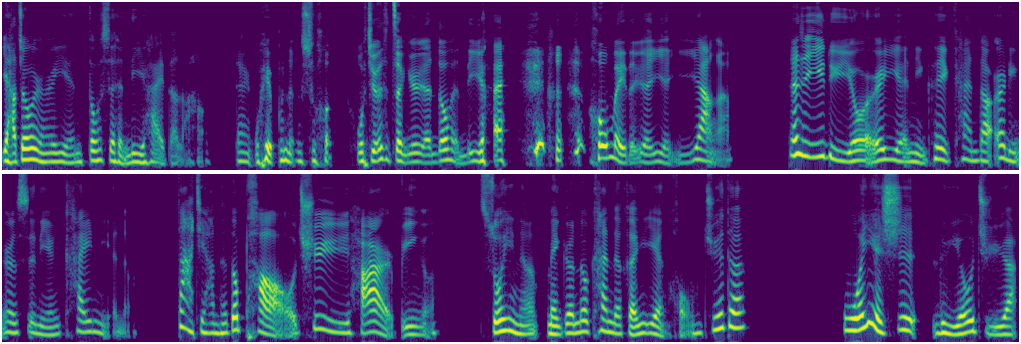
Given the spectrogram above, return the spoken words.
亚洲人而言都是很厉害的了哈，但我也不能说，我觉得整个人都很厉害，欧美的人也一样啊。但是以旅游而言，你可以看到二零二四年开年了，大家呢都跑去哈尔滨了。所以呢，每个人都看得很眼红，觉得我也是旅游局啊，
